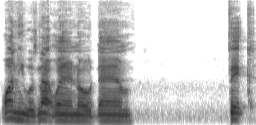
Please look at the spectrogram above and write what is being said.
One, he was not wearing no damn thick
